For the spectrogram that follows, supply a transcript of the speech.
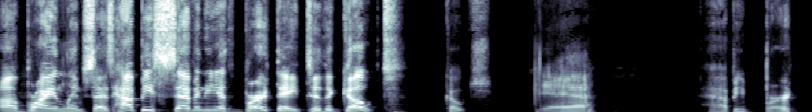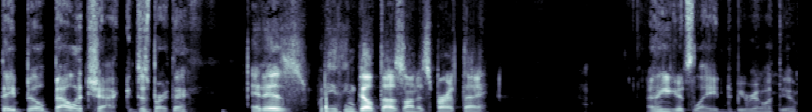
Uh, Brian Lynch says, "Happy 70th birthday to the goat, coach." Yeah, Happy birthday, Bill Belichick. It's his birthday. it is. What do you think Bill does on his birthday? I think he gets laid, to be real with you.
